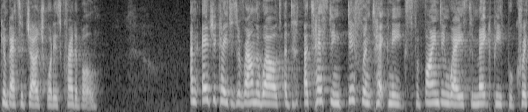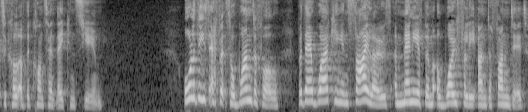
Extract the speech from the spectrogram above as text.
can better judge what is credible. And educators around the world are, are testing different techniques for finding ways to make people critical of the content they consume. All of these efforts are wonderful, but they're working in silos, and many of them are woefully underfunded.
